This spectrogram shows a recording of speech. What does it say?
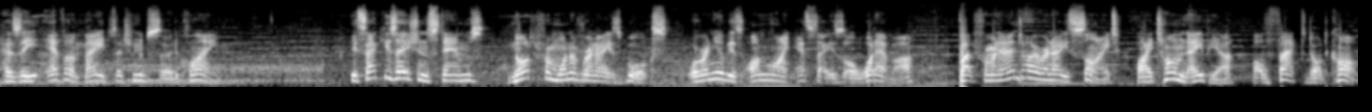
has he ever made such an absurd claim. This accusation stems not from one of Rene's books, or any of his online essays or whatever, but from an anti-Rene site by Tom Napier of Fact.com,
